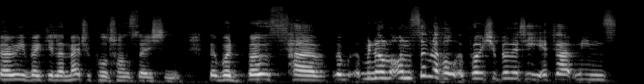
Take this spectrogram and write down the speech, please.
very regular metrical translation that would both have, I mean, on, on some level, approachability, if that means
